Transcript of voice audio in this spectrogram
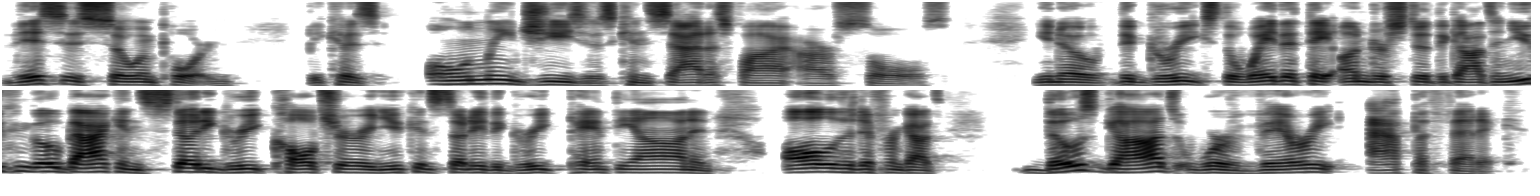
This is so important because only Jesus can satisfy our souls. You know, the Greeks, the way that they understood the gods, and you can go back and study Greek culture and you can study the Greek pantheon and all of the different gods. Those gods were very apathetic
